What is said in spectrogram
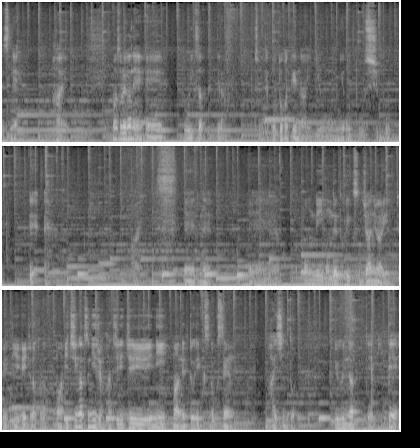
ですね。はい。まあそれがねえーっといつだったっけだちょっと待って音が出ないように音を絞って。はい。えーっとね Netflix January 28だから、まあ、1月28日に、まあ、Netflix 独占配信という風になっていて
